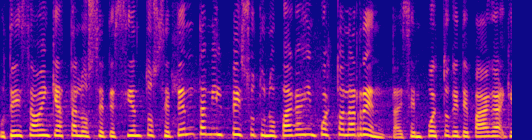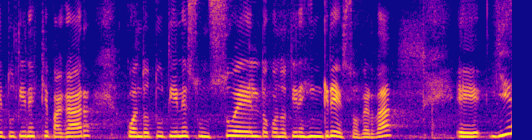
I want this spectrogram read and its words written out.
Ustedes saben que hasta los 770 mil pesos tú no pagas impuesto a la renta, ese impuesto que te paga, que tú tienes que pagar cuando tú tienes un sueldo, cuando tienes ingresos, ¿verdad? Eh, y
